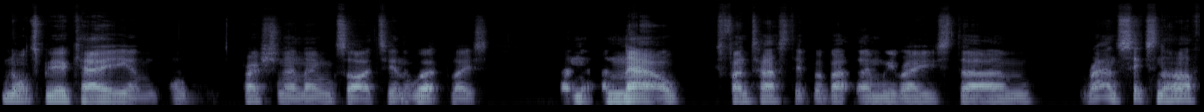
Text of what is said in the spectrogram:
not to be okay and, and depression and anxiety in the workplace. And, and now it's fantastic. But back then we raised um, around six and a half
